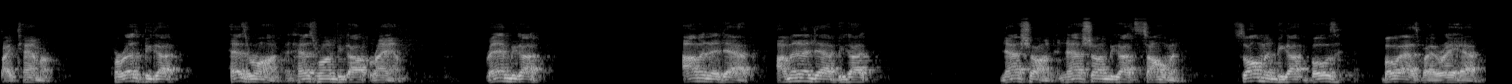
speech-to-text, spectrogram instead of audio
by Tamar. Perez begot Hezron, and Hezron begot Ram. Ram begot Amminadab. Amminadab begot Nahshon, and Nahshon begot Solomon. Solomon begot Boaz by Rahab.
